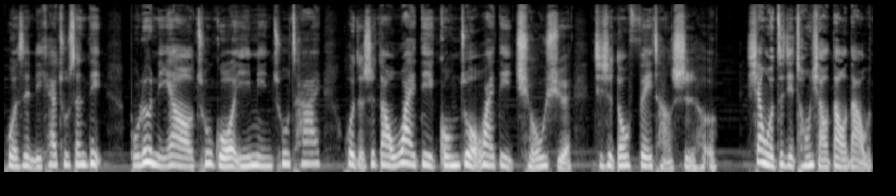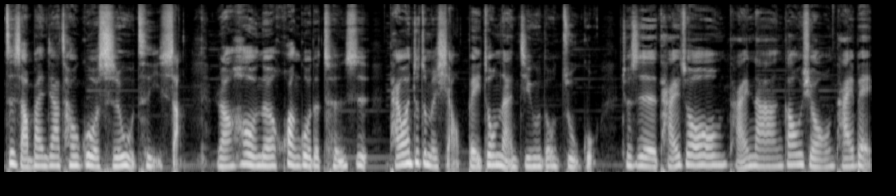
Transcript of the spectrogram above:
或者是离开出生地。不论你要出国移民、出差，或者是到外地工作、外地求学，其实都非常适合。像我自己从小到大，我至少搬家超过十五次以上。然后呢，换过的城市，台湾就这么小，北中南几乎都住过，就是台中、台南、高雄、台北，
